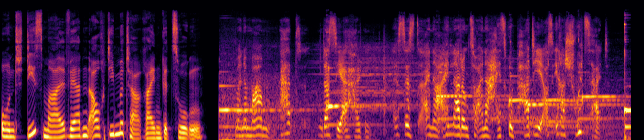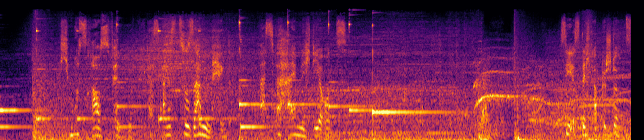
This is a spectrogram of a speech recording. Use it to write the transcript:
Und diesmal werden auch die Mütter reingezogen. Meine Mom hat das hier erhalten. Es ist eine Einladung zu einer Highschool-Party aus ihrer Schulzeit. Ich muss rausfinden, wie das alles zusammenhängt. Was verheimlicht ihr uns? Sie ist nicht abgestürzt.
